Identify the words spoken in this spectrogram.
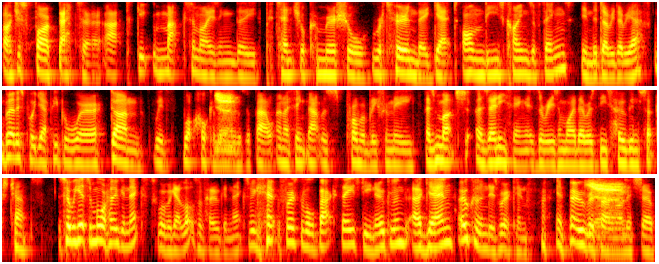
are just far better at ge- maximizing the potential commercial return they get on these kinds of things in the WWF. But at this point, yeah, people were done with what Hulkamania Yeah. was about, and I think that was probably for me as much as anything is the reason why there was these Hogan sucks chants. So we get some more Hogan next. Well, we get lots of Hogan next. We get first of all backstage Gene Okerlund again. Okerlund is working in overtime Yeah. on this show.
